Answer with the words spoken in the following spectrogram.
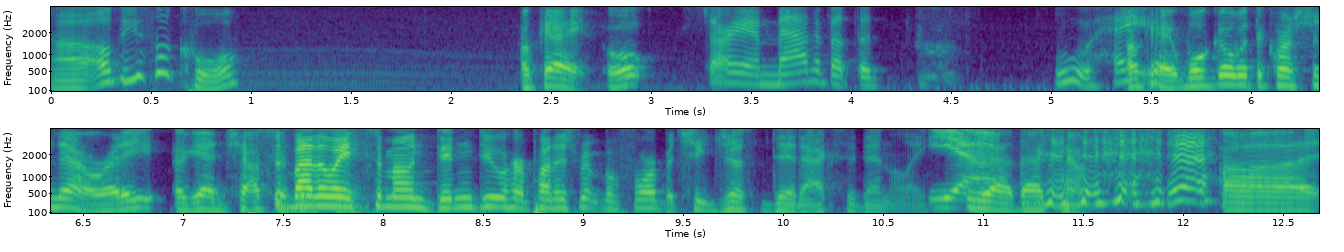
Uh, oh, these look cool. Okay. Oh, Sorry, I'm mad about the. Ooh, hey. okay. We'll go with the question now. Ready? Again, chapter. So, by the way, Simone didn't do her punishment before, but she just did accidentally. Yeah. Yeah, that counts. uh,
